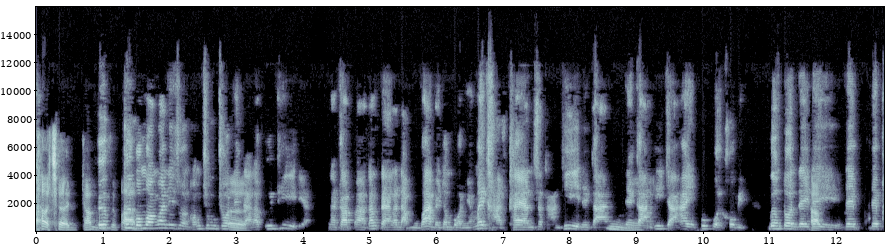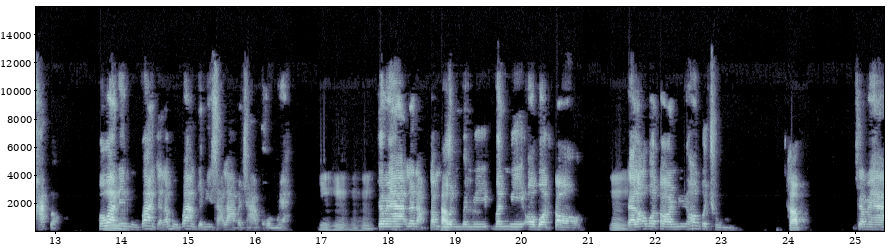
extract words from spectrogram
ครับเอาเชิญครับคือณสุภาคือพผมมองว่าในส่วนของชุมชนเออในแต่ละพื้นที่เนี่ยนะครับอ่าตั้งแต่ระดับหมู่บ้านไปตำบลเนี่ยไม่ขาดแคลนสถานที่ในการอืมในการที่จะให้ผู้ป่วยโควิด เบื้องต้นได้ครับได้ได้ได้พักหรอก เพราะว่าอืมในหมู่บ้านแต่ละหมู่บ้านจะมีศาลาประชาคมไงอืมฮึอืมฮึใช่ไหมฮะระดับตำบลมันมีมันมีอบตอืมแต่ละอบตมีห้องประชุม ครับใช่ไหมฮะ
